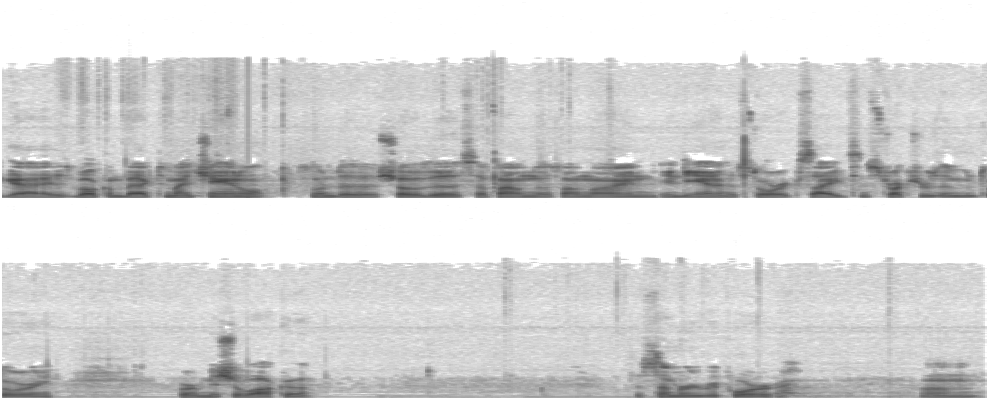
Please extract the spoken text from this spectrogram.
guys, welcome back to my channel. Just wanted to show this. I found this online, Indiana Historic Sites and Structures Inventory for Mishawaka. A summary report. Um,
